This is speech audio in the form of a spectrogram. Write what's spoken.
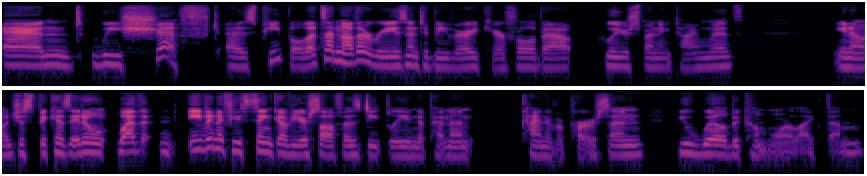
and we shift as people. That's another reason to be very careful about who you're spending time with you know just because it'll whether even if you think of yourself as deeply independent kind of a person you will become more like them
